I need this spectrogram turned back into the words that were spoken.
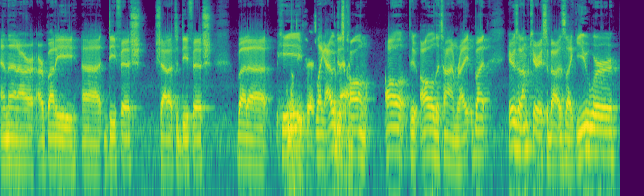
and then our our buddy uh, d fish. Shout out to d fish but uh, he like I would just call him all all the time, right? But here's what I'm curious about is like you were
